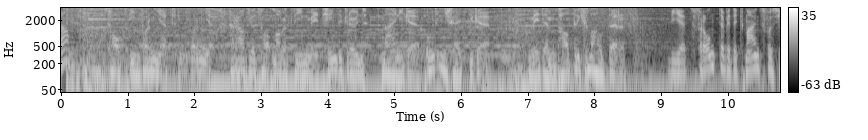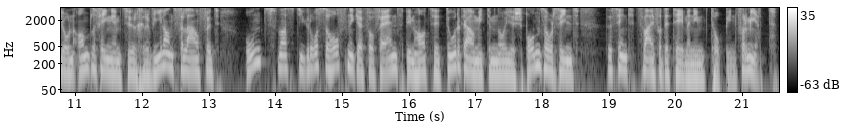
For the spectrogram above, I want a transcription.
da. Top informiert. Das Radio Top Magazin mit Hintergrund, Meinungen und Einschätzungen mit dem Patrick Walter. Wie die Fronten bei der Gemeinsfusion Andelfingen im Zürcher Wieland verlaufen und was die grossen Hoffnungen von Fans beim HC Thurgau mit dem neuen Sponsor sind, das sind zwei von den Themen im Top informiert.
